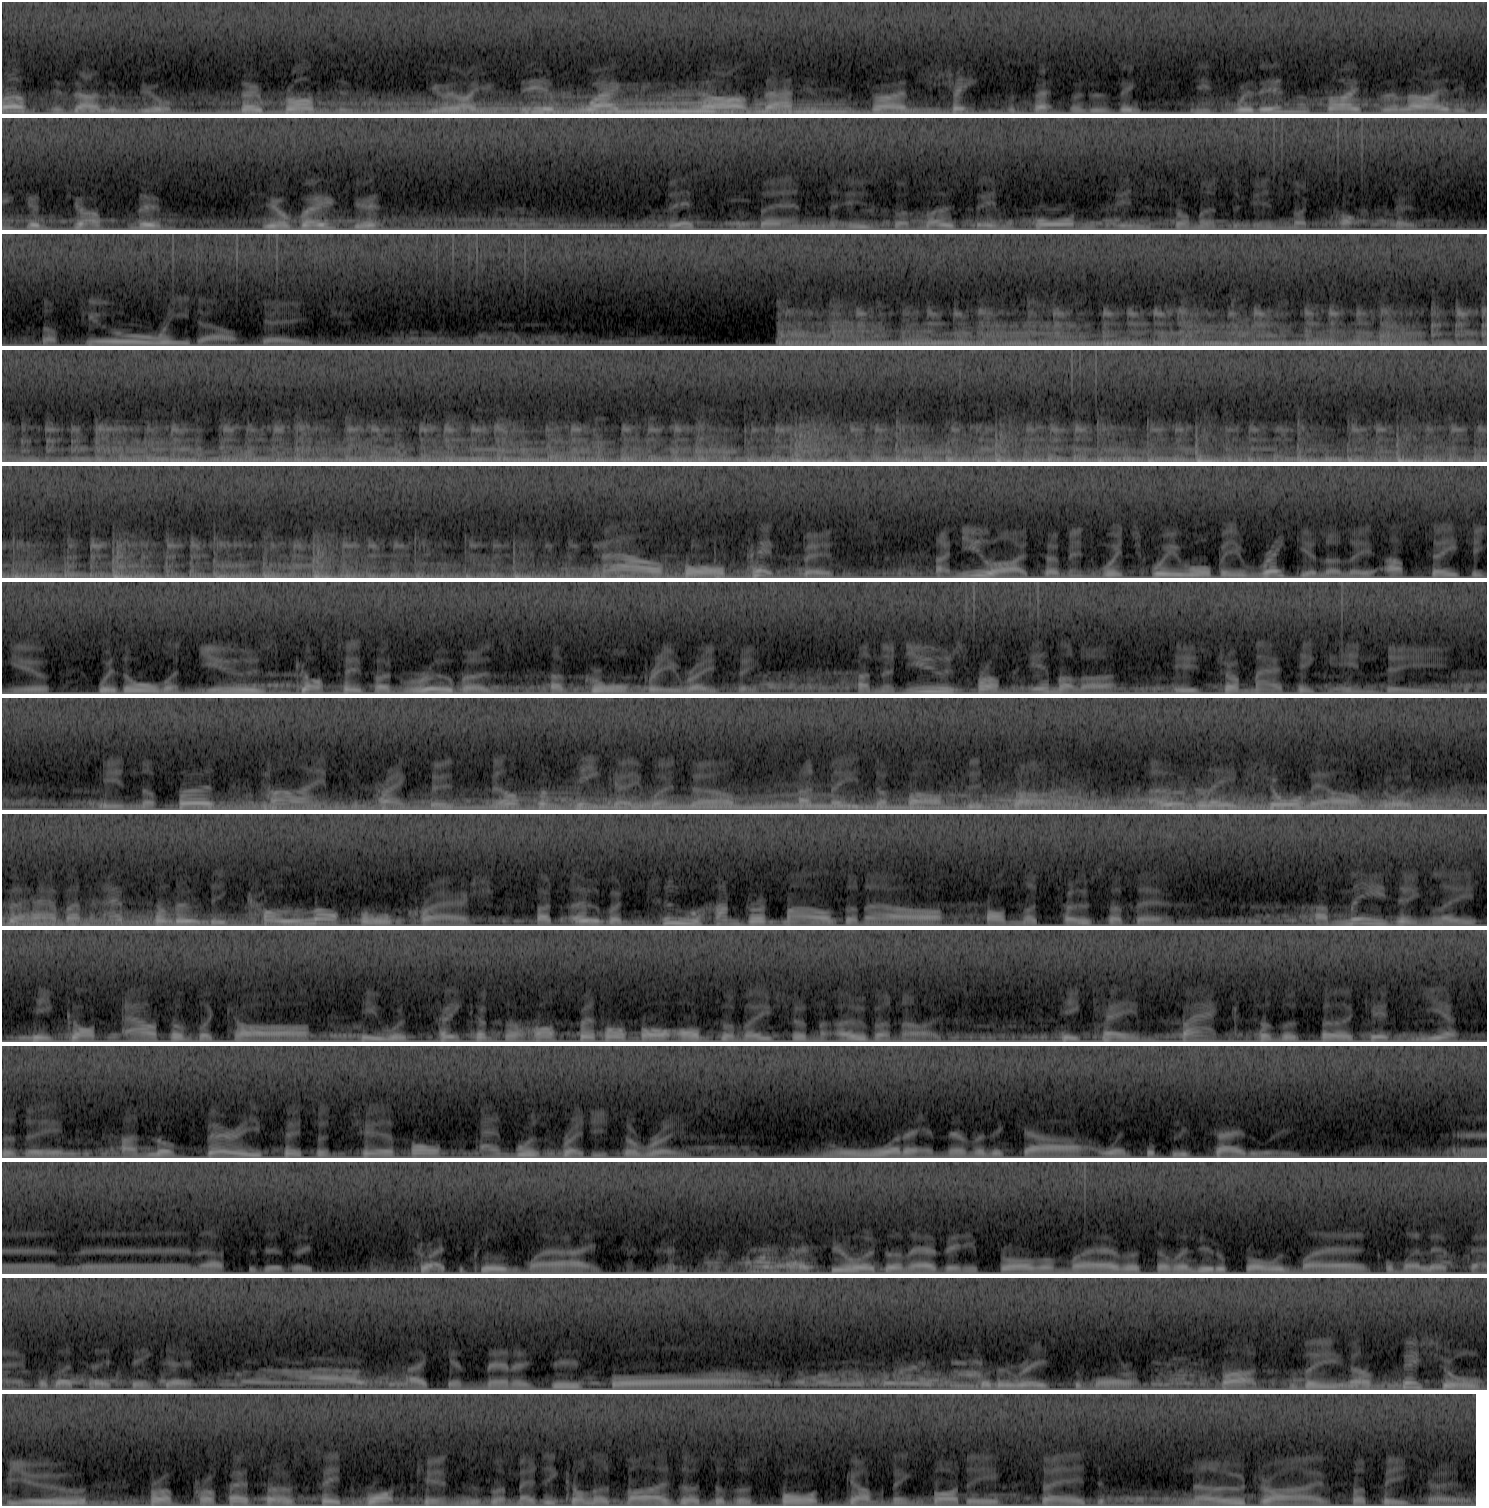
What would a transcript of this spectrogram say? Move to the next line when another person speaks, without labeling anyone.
Prost is out of fuel. So Prost is, you know, you see him waggling the car. That is to try and shake the thing. He's within sight of the line. If he can just limp, he'll make it.
This, then, is the most important instrument in the cockpit, the fuel readout gauge. For Pit Bits, a new item in which we will be regularly updating you with all the news, gossip and rumours of Grand Prix racing. And the news from Imola is dramatic indeed. In the first timed practice, Nelson Piquet went out and made the fastest time, only shortly afterwards to have an absolutely colossal crash at over 200 miles an hour on the Tosa Bend. Amazingly, he got out of the car. He was taken to hospital for observation overnight. He came back to the circuit yesterday and looked very fit and cheerful and was ready to race.
What I remember, the car went complete sideways. And, uh, and after that, I tried to close my eyes. I feel I don't have any problem. I have some a little problem with my ankle, my left ankle, but I think I I can manage this for for the race tomorrow.
But the official view from Professor Sid Watkins, the medical advisor to the sports governing body, said no drive for Piquet.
